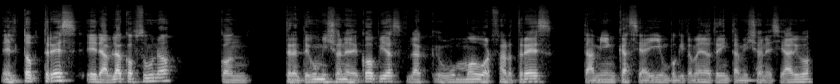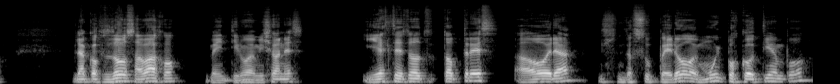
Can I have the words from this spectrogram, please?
El top 3 era Black Ops 1 con 31 millones de copias. Black Modern Warfare 3 también casi ahí, un poquito menos, 30 millones y algo. Black Ops 2 abajo, 29 millones. Y este top, top 3 ahora lo superó en muy poco tiempo.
